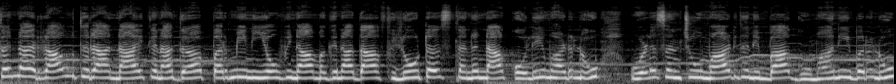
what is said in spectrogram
ತನ್ನ ರಾವುತರ ನಾಯಕನಾದ ಪರ್ಮಿನಿಯೋವಿನ ಮಗನಾದ ಫಿಲೋಟಸ್ ತನ್ನನ್ನ ಕೊಲೆ ಮಾಡಲು, ಒಳಸಂಚು ಮಾಡಿದನೆಂಬ ಗುಮಾನಿ ಬರಲು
